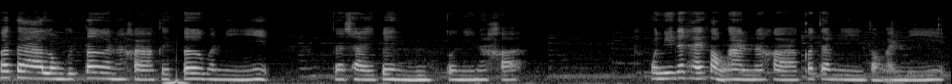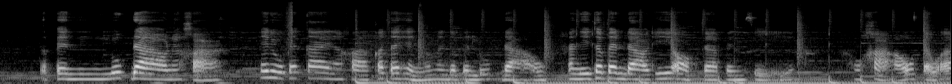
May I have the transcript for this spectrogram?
ก็จะลงกลิตเตอร์นะคะกลิตเตอร์วันนี้ จะใช้เป็นตัวนี้นะคะ วันนี้จะใช้ 2 อันนะคะ ก็จะมี 2 อันนี้ จะเป็นรูปดาวนะคะ ให้ดูใกล้ๆนะคะ ก็จะเห็นว่ามันจะเป็นรูปดาว อันนี้จะเป็นดาวที่ออกจะเป็นสีขาวๆแต่ว่า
